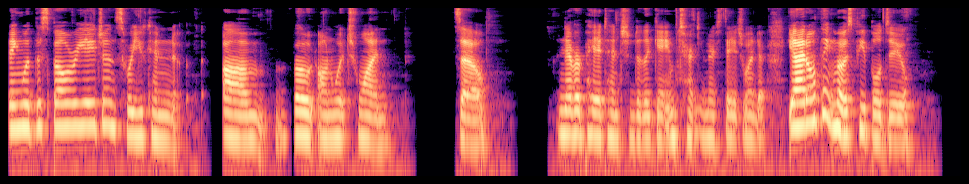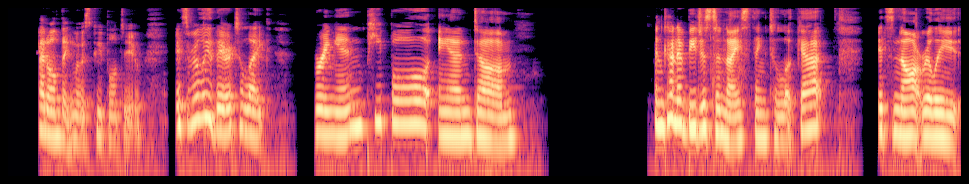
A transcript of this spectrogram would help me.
thing with the spell reagents where you can um vote on which one. So never pay attention to the game during interstage window. Yeah, I don't think most people do. I don't think most people do. It's really there to like bring in people and um and kind of be just a nice thing to look at it's not really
